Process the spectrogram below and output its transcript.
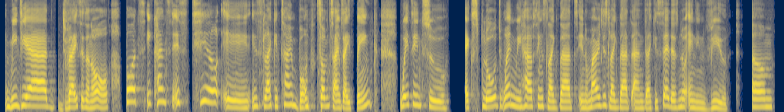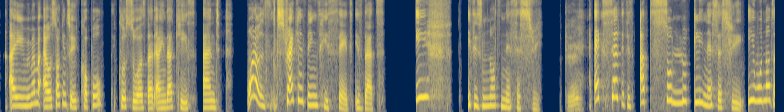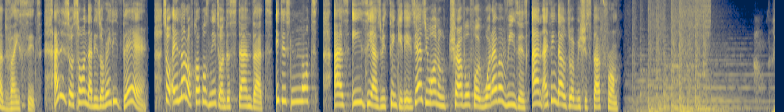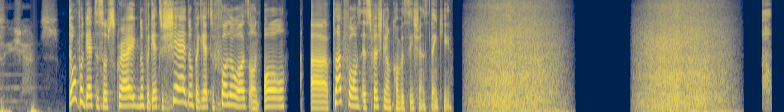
media devices and all but it can't it's still a it's like a time bomb sometimes i think waiting to explode when we have things like that you know marriages like that and like you said there's no end in view. Um i remember i was talking to a couple close to us that are in that case and one of the striking things he said is that if it is not necessary Okay. except it is absolutely necessary, he would not advise it. And this was someone that is already there. So a lot of couples need to understand that it is not as easy as we think it is. Yes, you want to travel for whatever reasons, and I think that's where we should start from. Conversations. Don't forget to subscribe, don't forget to share, don't forget to follow us on all uh, platforms, especially on Conversations. Thank you.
